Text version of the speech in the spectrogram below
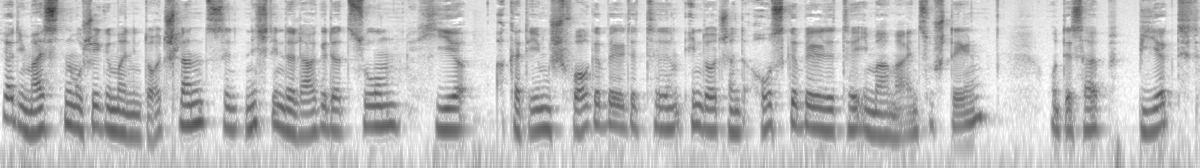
Ja, die meisten Moscheegemeinden in Deutschland sind nicht in der Lage dazu, hier akademisch vorgebildete, in Deutschland ausgebildete Imame einzustellen. Und deshalb birgt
